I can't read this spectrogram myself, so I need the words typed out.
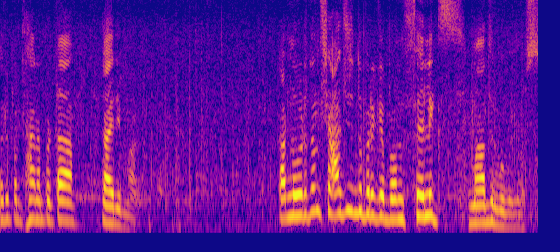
ഒരു പ്രധാനപ്പെട്ട കാര്യമാണ്. കണ്ണൂരിൽ നിന്നും ഷാജി ചന്ദ്രയ്ക്കൊപ്പം ഫെലിക്സ് മാതൃഭൂമി ന്യൂസ്.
